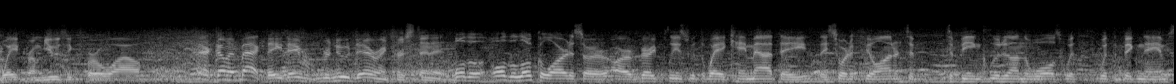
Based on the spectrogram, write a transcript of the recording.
away from music for a while. They're coming back. They they renewed their interest in it. All the all the local artists are, are very pleased with the way it came out. They they sort of feel honored to, to be included on the walls with with the big names,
